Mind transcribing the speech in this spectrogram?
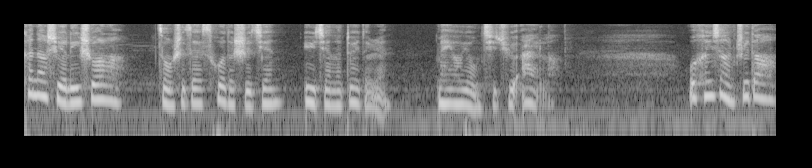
看到雪梨说了，总是在错的时间遇见了对的人，没有勇气去爱了。我很想知道，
